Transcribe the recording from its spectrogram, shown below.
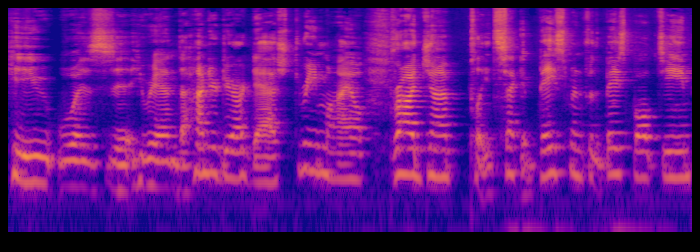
He was uh, he ran the 100-yard dash, 3-mile broad jump, played second baseman for the baseball team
